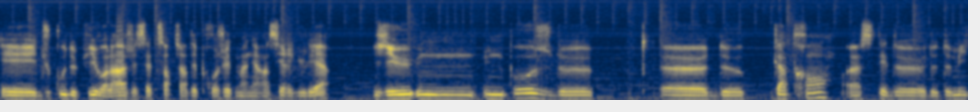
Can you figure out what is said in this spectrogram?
et du coup depuis voilà j'essaie de sortir des projets de manière assez régulière j'ai eu une, une pause de de 4 ans c'était de, de 2000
